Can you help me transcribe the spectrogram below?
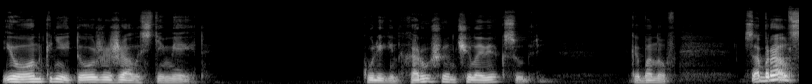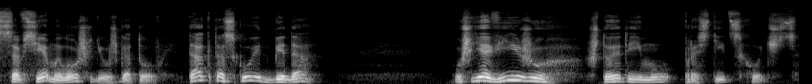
И он к ней тоже жалость имеет. Кулигин. Хороший он человек, сударь. Кабанов. Собрался совсем, и лошади уж готовы. Так тоскует беда. Уж я вижу, что это ему проститься хочется.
